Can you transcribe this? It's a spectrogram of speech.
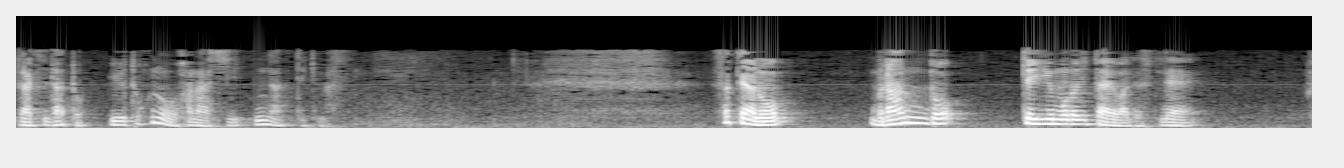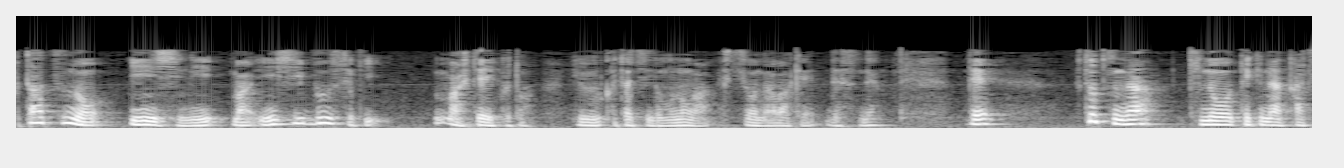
がちだというところのお話になってきます。さてあのブランドっていうもの自体はですね2つの因子に、まあ、因子分析、まあ、していくという形のものが必要なわけですね。で、一つが機能的な価値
